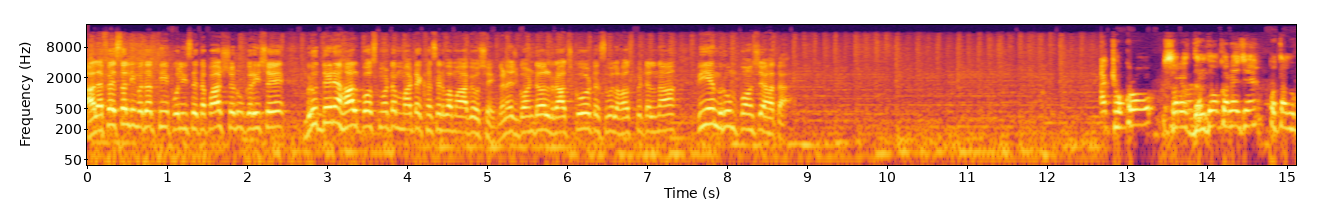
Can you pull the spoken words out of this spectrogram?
હાલ એફએસએલની મદદથી પોલીસે તપાસ શરૂ કરી છે. મૃતદેહને હાલ પોસ્ટમોર્ટમ માટે ખસેડવામાં આવ્યો છે. ગણેશ ગોંડલ, રાજકોટ સિવિલ હોસ્પિટલના પીએમ રૂમ પહોંચ્યા હતા. આ છોકરો સરસ ધંધો કરે છે, પોતાનું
